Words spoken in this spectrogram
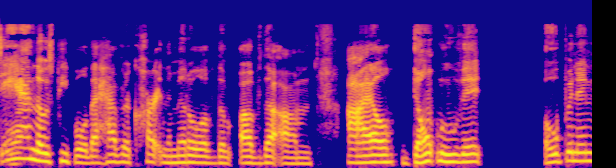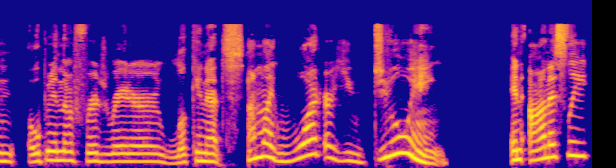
stand those people that have their cart in the middle of the of the um aisle. Don't move it. Opening opening the refrigerator, looking at I'm like, what are you doing? And honestly,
